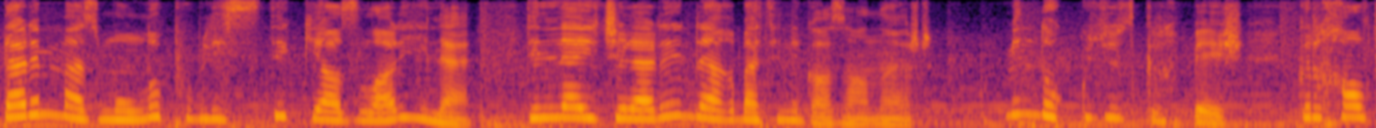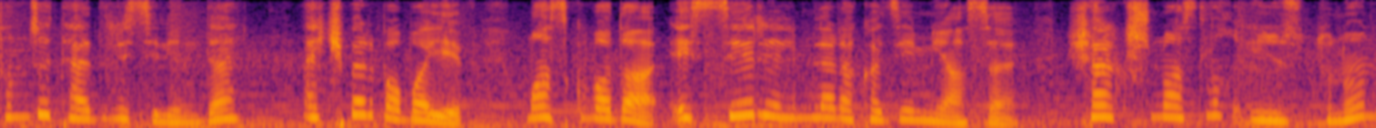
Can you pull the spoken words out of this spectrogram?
Dərin məzmunlu publisistik yazıları ilə dinləyicilərin rəğbətini qazanır. 1945-46-cı tədris ilində Əkbər Babayev Moskvada SSR Elmlər Akademiyası Şərqşünaslıq İnstitutunun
